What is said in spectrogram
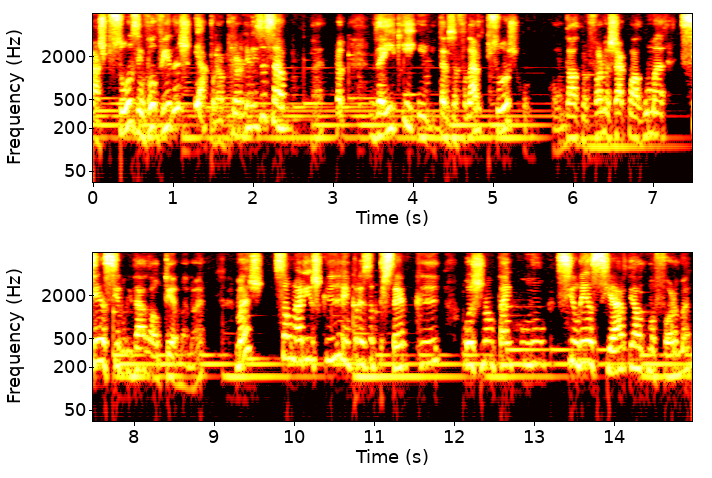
às pessoas envolvidas e à própria organização. Daí que estamos a falar de pessoas de alguma forma já com alguma sensibilidade ao tema, não é? Mas são áreas que a empresa percebe que hoje não tem como silenciar de alguma forma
